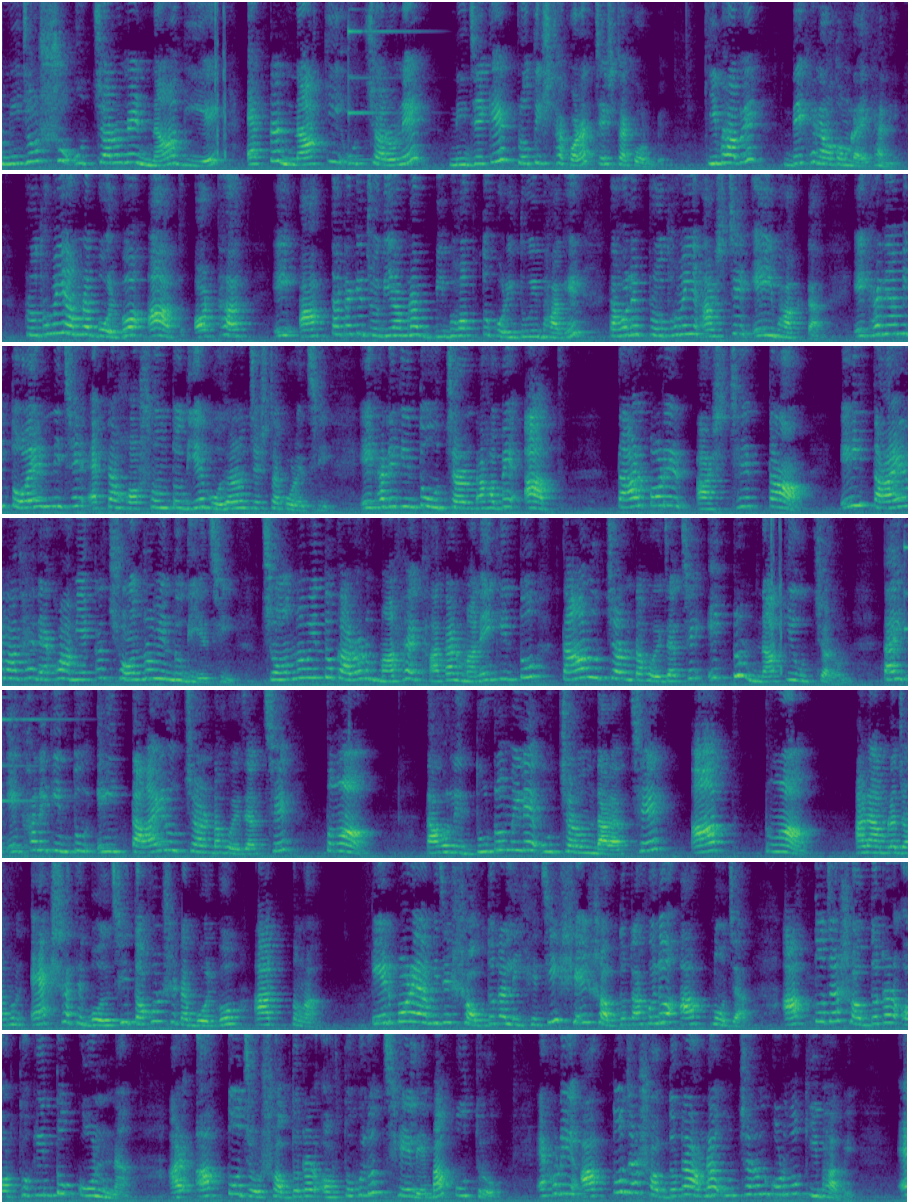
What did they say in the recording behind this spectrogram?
নিজস্ব উচ্চারণে না গিয়ে একটা নাকি উচ্চারণে নিজেকে প্রতিষ্ঠা করার চেষ্টা করবে। কীভাবে? দেখে নাও তোমরা এখানে। প্রথমেই আমরা বলব আত, অর্থাৎ এই আত্মাটাকে যদি আমরা বিভক্ত করি দুই ভাগে, তাহলে প্রথমেই আসছে এই ভাগটা। এখানে আমি তয়ের নিচে একটা হসন্ত দিয়ে বোঝানোর চেষ্টা করেছি। এখানে কিন্তু উচ্চারণটা হবে আত। তারপরে আসছে তা। এই তায়ের মাথায় দেখো আমি একটা চন্দ্রবিন্দু দিয়েছি। চন্দ্রবিন্দু কারোর মাথায় থাকার মানেই কিন্তু তার উচ্চারণটা হয়ে যাচ্ছে একটু নাকি উচ্চারণ। তাই এখানে কিন্তু এই তায়ের উচ্চারণটা হয়ে যাচ্ছে তা। তাহলে দুটো মিলে উচ্চারণ দাঁড়াচ্ছে আত তা। আর আমরা যখন একসাথে বলছি, তখন সেটা বলব আত্মা এরপরে আমি যে শব্দটা লিখেছি, সেই শব্দটা হলো আত্মজা। আত্মজা শব্দটার অর্থ কিন্তু কন্যা। আর আত্মজ শব্দটার অর্থ হলো ছেলে বা পুত্র। এখন এই আত্মজা শব্দটা আমরা উচ্চারণ করব কীভাবে?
